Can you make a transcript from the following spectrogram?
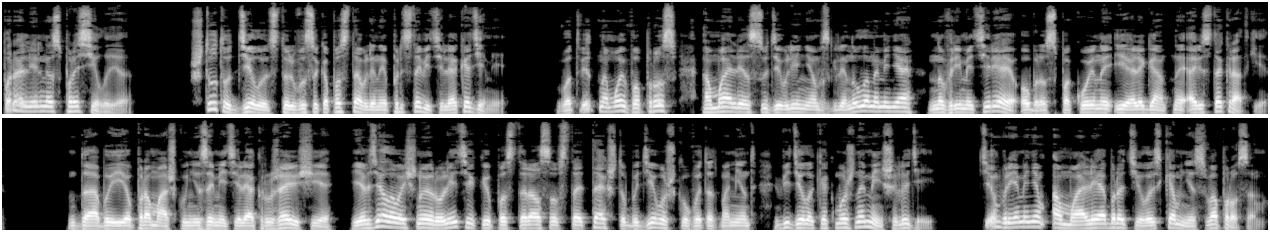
параллельно спросил ее. «Что тут делают столь высокопоставленные представители Академии?» В ответ на мой вопрос Амалия с удивлением взглянула на меня, но время теряя образ спокойной и элегантной аристократки. Дабы ее промашку не заметили окружающие, я взял овощной рулетик и постарался встать так, чтобы девушку в этот момент видела как можно меньше людей. Тем временем Амалия обратилась ко мне с вопросом.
